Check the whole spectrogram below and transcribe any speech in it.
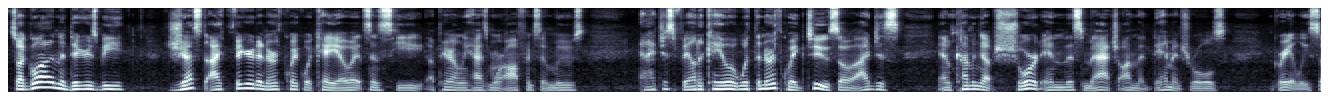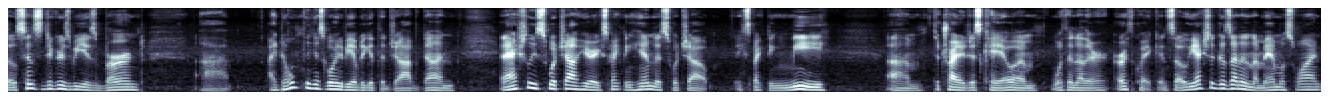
So I go out into Diggersby, just, I figured an Earthquake would KO it since he apparently has more offensive moves, and I just failed to KO it with an Earthquake too. So I just am coming up short in this match on the damage rolls greatly. So since Diggersby is burned, uh, I don't think it's going to be able to get the job done. And I actually switch out here, expecting him to switch out, expecting me um, to try to just KO him with another Earthquake. And so he actually goes out in a Mamoswine.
